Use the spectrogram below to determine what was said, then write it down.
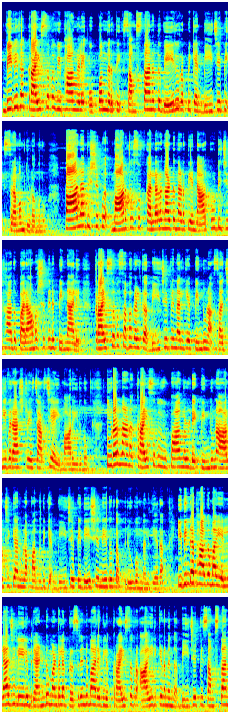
വിവിധ ക്രൈസ്തവ വിഭാഗങ്ങളെ ഒപ്പം നിർത്തി സംസ്ഥാനത്ത് വേരുറപ്പിക്കാൻ ബി ജെ പി ശ്രമം തുടങ്ങുന്നു. പാലാ ബിഷപ്പ് മാർ ജോസഫ് കല്ലറങ്ങാട്ട് നടത്തിയ നാർക്കോട്ടി ജിഹാദ് പരാമർശത്തിന് പിന്നാലെ ക്രൈസ്തവ സഭകൾക്ക് ബി ജെ പി നൽകിയ പിന്തുണ സജീവ രാഷ്ട്രീയ ചർച്ചയായി മാറിയിരുന്നു. തുടർന്നാണ് ക്രൈസ്തവ വിഭാഗങ്ങളുടെ പിന്തുണ ആർജിക്കാനുള്ള പദ്ധതിക്ക് ബി ജെ പി ദേശീയ നേതൃത്വം രൂപം നൽകിയത്. ഇതിന്റെ ഭാഗമായി എല്ലാ ജില്ലയിലും രണ്ട് മണ്ഡലം പ്രസിഡന്റുമാരെങ്കിലും ക്രൈസ്തവർ ആയിരിക്കണമെന്ന് ബി സംസ്ഥാന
